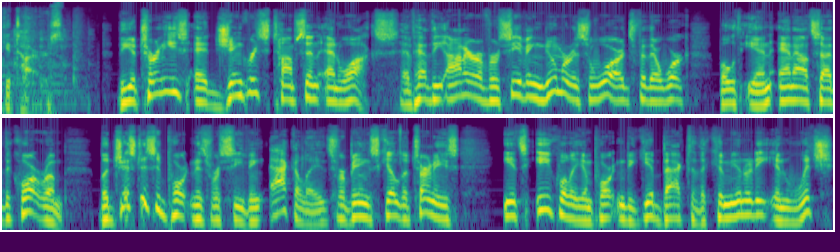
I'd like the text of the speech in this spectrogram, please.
guitars. The attorneys at Gingras, Thompson, and Wachs have had the honor of receiving numerous awards for their work both in and outside the courtroom. But just as important as receiving accolades for being skilled attorneys, it's equally important to give back to the community in which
